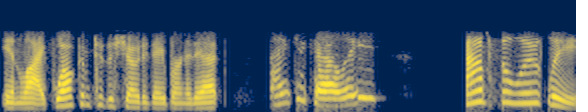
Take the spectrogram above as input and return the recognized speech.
in life. Welcome to the show today, Bernadette. Thank you, Kelly. Absolutely.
